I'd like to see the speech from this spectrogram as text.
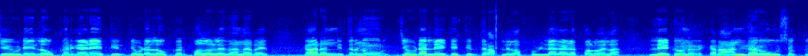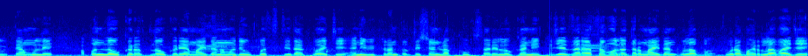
जेवढे लवकर गाड्या येतील तेवढ्या लवकर पळवल्या जाणार आहेत. कारण मित्रांनो जेवढ्या लेट येतील तर आपल्याला पुढल्या गाड्या पळवायला लेट होणार आहे. कारण अंधार होऊ शकतो. त्यामुळे आपण लवकरात लवकर या मैदानामध्ये उपस्थिती दाखवायचे आणि विक्रांत प्रतिष्ठानला खूप सारे लोकांनी जे जर असं बोललं तर मैदान पुला पुरं भरलं पाहिजे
